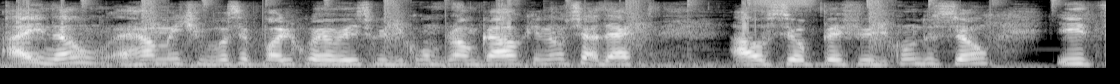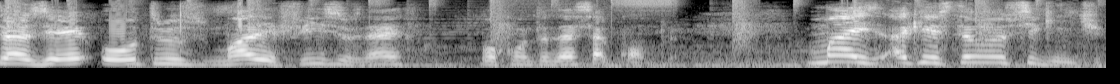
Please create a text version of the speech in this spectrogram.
aí não, realmente você pode correr o risco de comprar um carro que não se adeque ao seu perfil de condução e trazer outros malefícios, né, por conta dessa compra. Mas a questão é o seguinte:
